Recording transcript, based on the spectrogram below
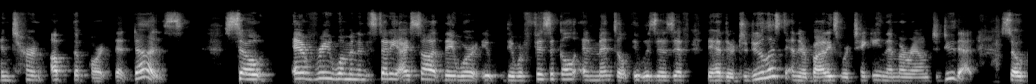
and turn up the part that does. So every woman in the study I saw, they were it, they were physical and mental. It was as if they had their to-do list and their bodies were taking them around to do that. So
